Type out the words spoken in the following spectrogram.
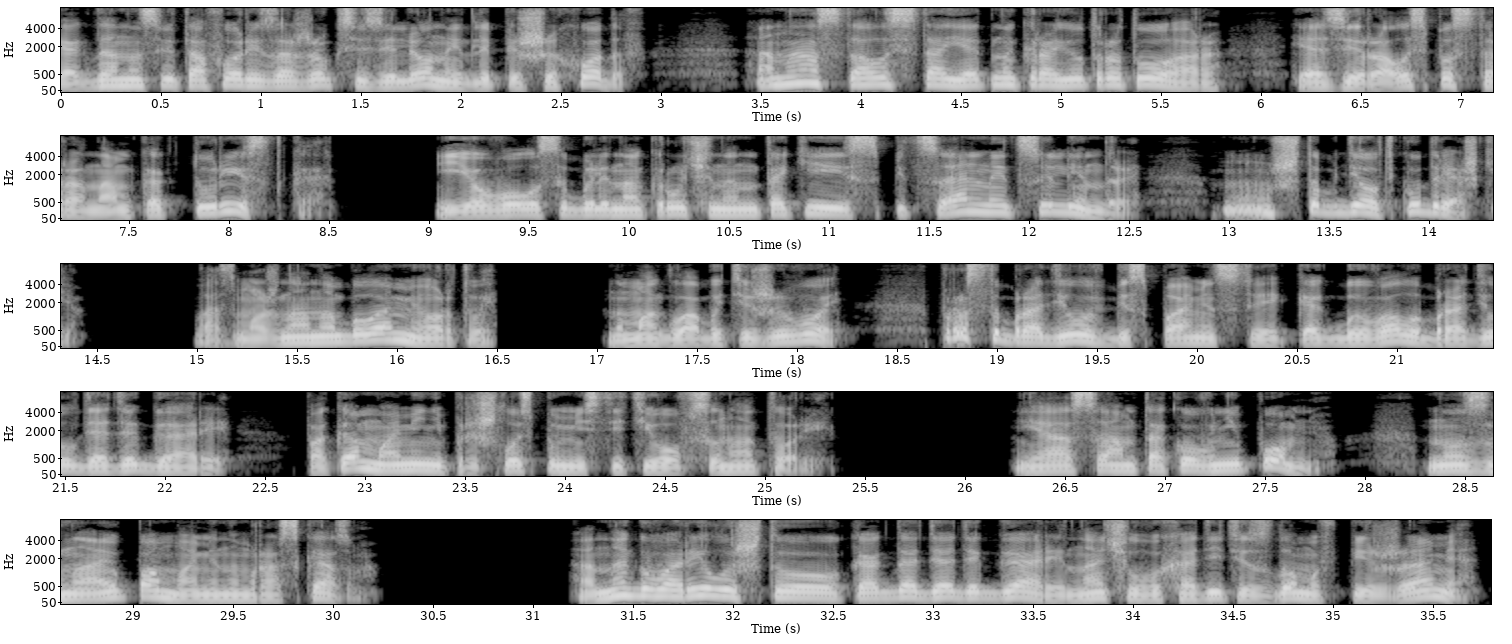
Когда на светофоре зажегся зеленый для пешеходов, она осталась стоять на краю тротуара и озиралась по сторонам, как туристка. Ее волосы были накручены на такие специальные цилиндры, ну, чтобы делать кудряшки. Возможно, она была мертвой, но могла быть и живой. Просто бродила в беспамятстве, как бывало бродил дядя Гарри, пока маме не пришлось поместить его в санаторий. Я сам такого не помню, но знаю по маминым рассказам. Она говорила, что когда дядя Гарри начал выходить из дома в пижаме,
